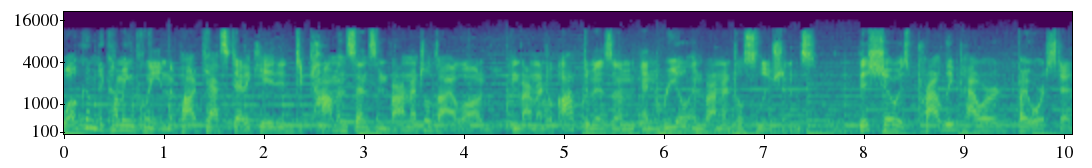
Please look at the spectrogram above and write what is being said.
Welcome to Coming Clean, the podcast dedicated to common sense environmental dialogue, environmental optimism, and real environmental solutions. This show is proudly powered by Orsted.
